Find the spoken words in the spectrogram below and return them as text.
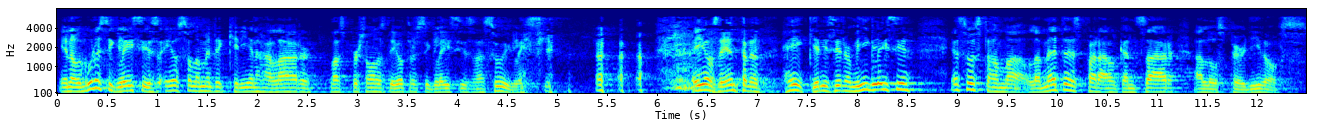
En algunas iglesias ellos solamente querían jalar las personas de otras iglesias a su iglesia. ellos entran, hey, ¿quieres ir a mi iglesia? Eso está mal. La meta es para alcanzar a los perdidos.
